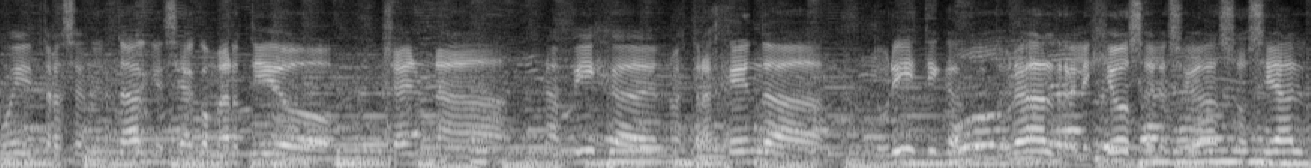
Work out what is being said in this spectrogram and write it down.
muy trascendental que se ha convertido ya en una, fija en nuestra agenda turística, cultural, religiosa de la ciudad, social.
